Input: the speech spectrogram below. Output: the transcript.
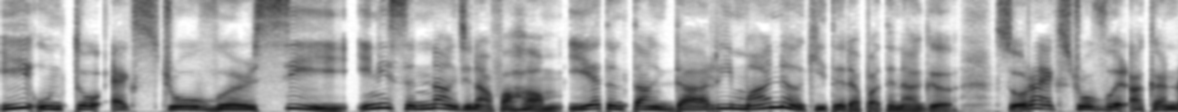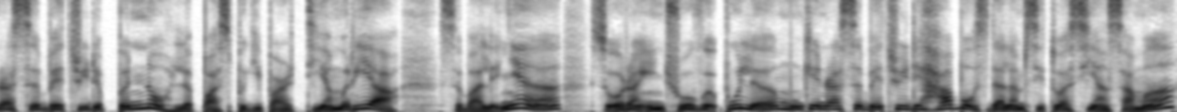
E untuk ekstroversi. Ini senang je nak faham. Ia tentang dari mana kita dapat tenaga. Seorang ekstrovert akan rasa bateri dia penuh lepas pergi parti yang meriah. Sebaliknya, seorang introvert pula mungkin rasa bateri dia habis dalam situasi yang sama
